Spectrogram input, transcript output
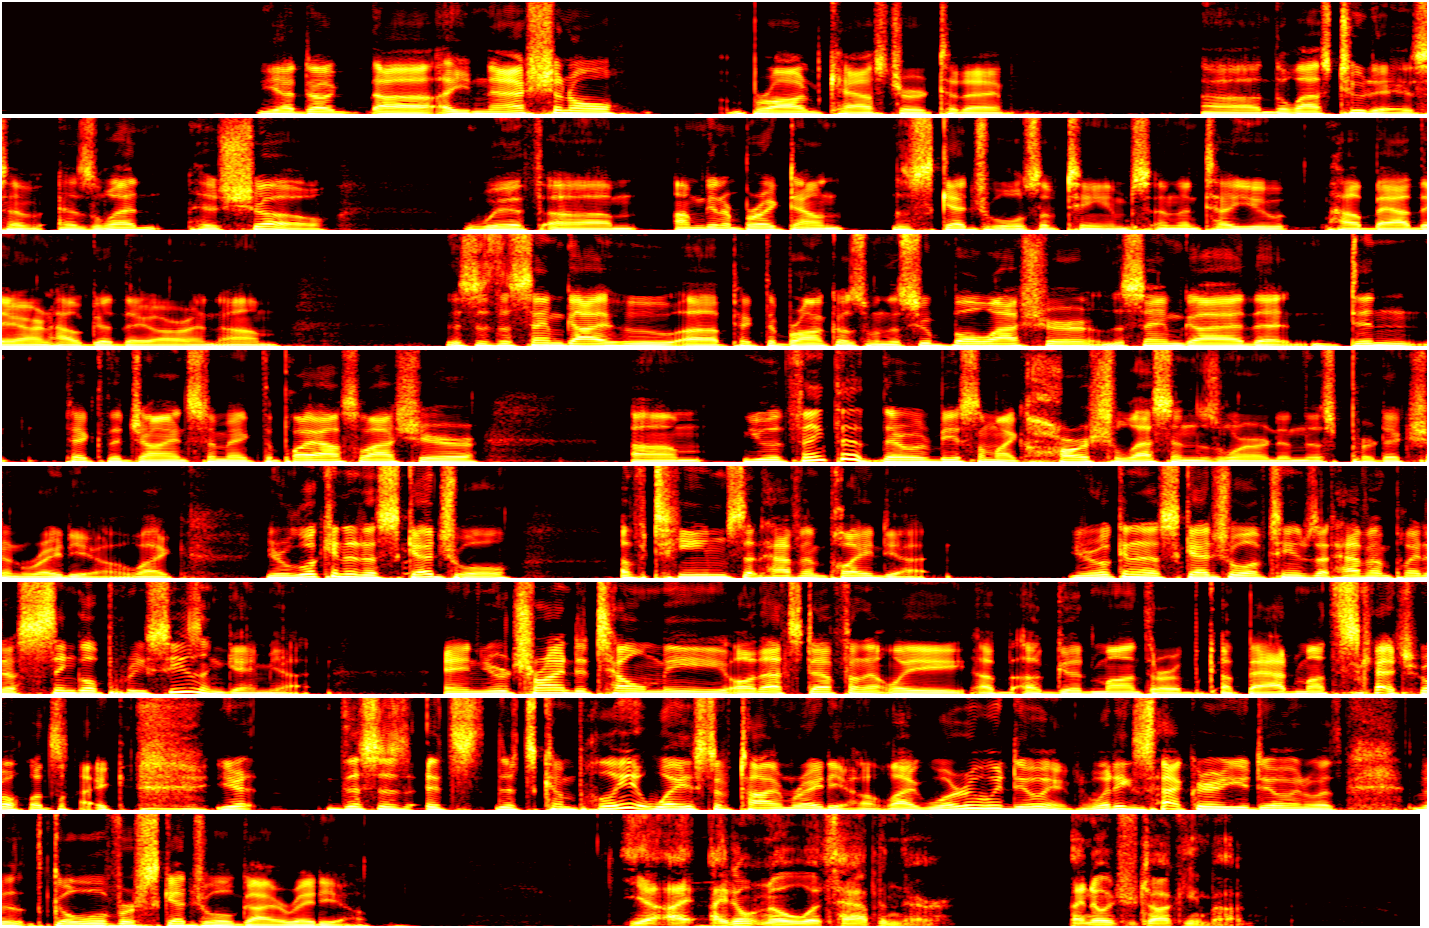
Yeah, Doug, uh, a national broadcaster today, uh, the last two days, have, has led his show with um, I'm going to break down the schedules of teams and then tell you how bad they are and how good they are. And um, this is the same guy who uh, picked the Broncos win the Super Bowl last year, the same guy that didn't pick the Giants to make the playoffs last year. Um, you would think that there would be some like harsh lessons learned in this prediction radio. Like you're looking at a schedule of teams that haven't played yet. You're looking at a schedule of teams that haven't played a single preseason game yet. And you're trying to tell me, oh, that's definitely a, a good month or a, a bad month schedule. It's like, you're, this is it's it's complete waste of time radio. Like, what are we doing? What exactly are you doing with, with go over schedule guy radio? Yeah, I, I don't know what's happened there. I know what you're talking about.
